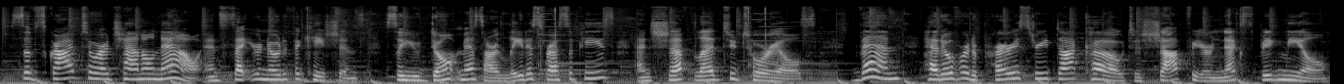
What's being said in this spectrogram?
Subscribe to our channel now and set your notifications so you don't miss our latest recipes and chef led tutorials. Then head over to prairiestreet.co to shop for your next big meal.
